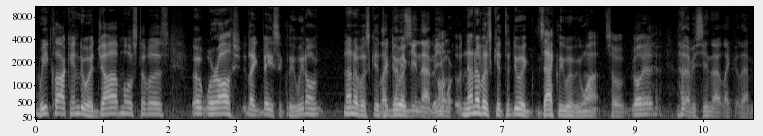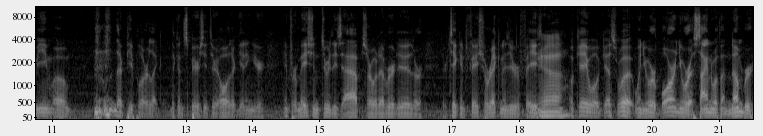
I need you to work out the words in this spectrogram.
we clock into a job. Most of us, uh, we're all sh- like basically we don't. None of us get Like, to do have you seen that meme where- None of us get to do exactly what we want. So go ahead. Have you seen that like that meme? Um, that people are like the conspiracy theory. Oh, they're getting your information through these apps or whatever it is, or they're taking facial recognition of your face. Yeah. Okay, well, guess what? When you were born, you were assigned with a number.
